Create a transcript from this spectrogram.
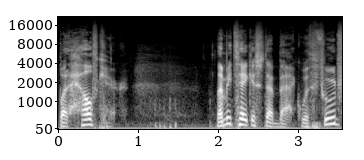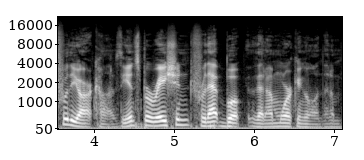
But healthcare let me take a step back. With Food for the Archons, the inspiration for that book that I'm working on, that I'm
